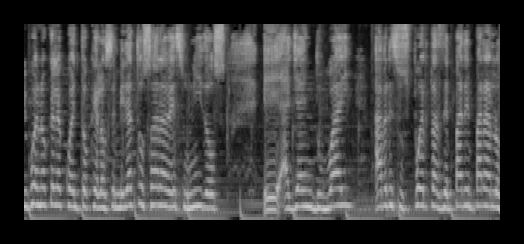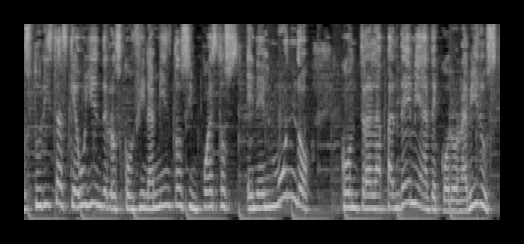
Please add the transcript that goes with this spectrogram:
Y bueno, que le cuento que los Emiratos Árabes Unidos, eh, allá en Dubái, abre sus puertas de par en par a los turistas que huyen de los confinamientos impuestos en el mundo contra la pandemia de coronavirus.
